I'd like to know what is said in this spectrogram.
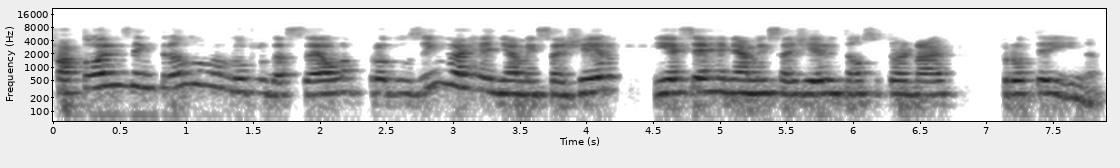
fatores entrando no núcleo da célula, produzindo RNA mensageiro, e esse RNA mensageiro, então, se tornar proteína.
